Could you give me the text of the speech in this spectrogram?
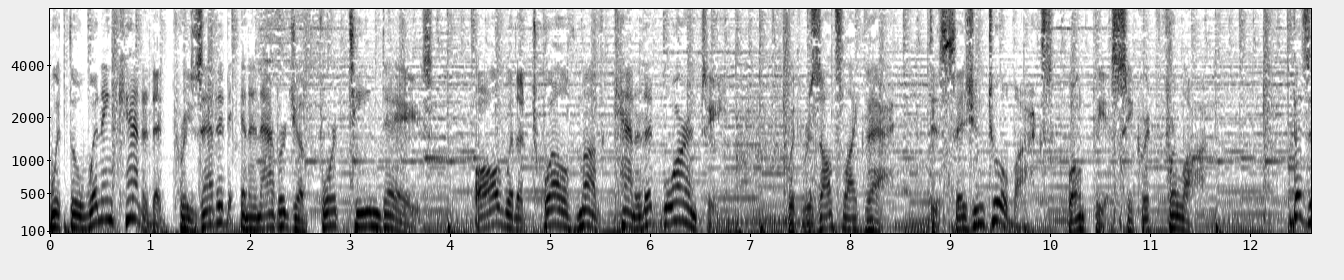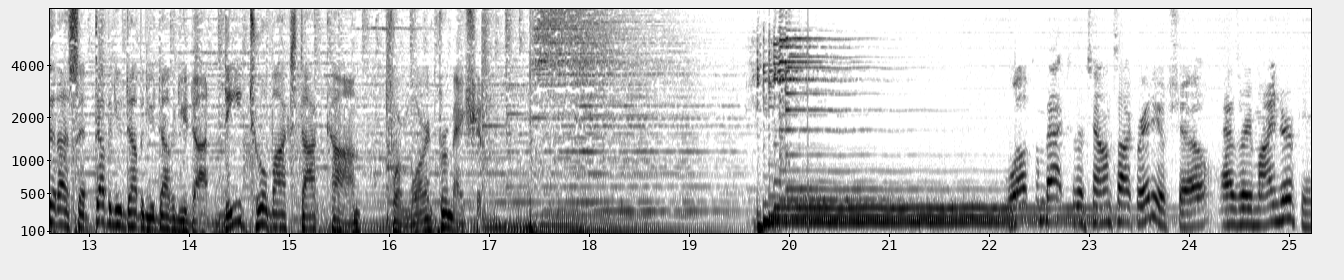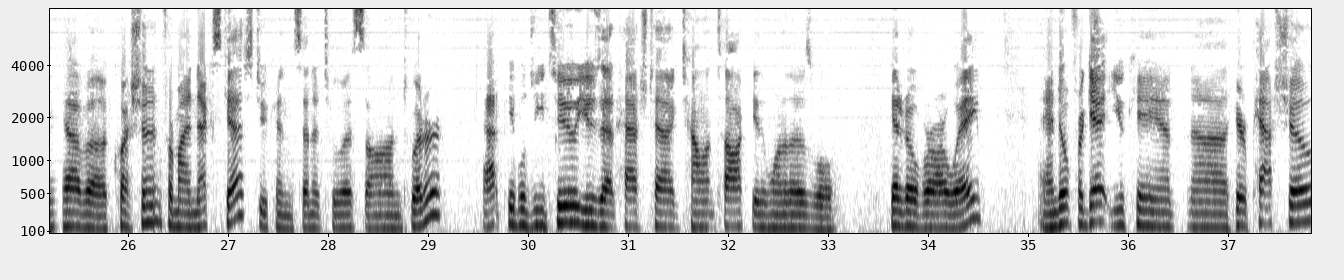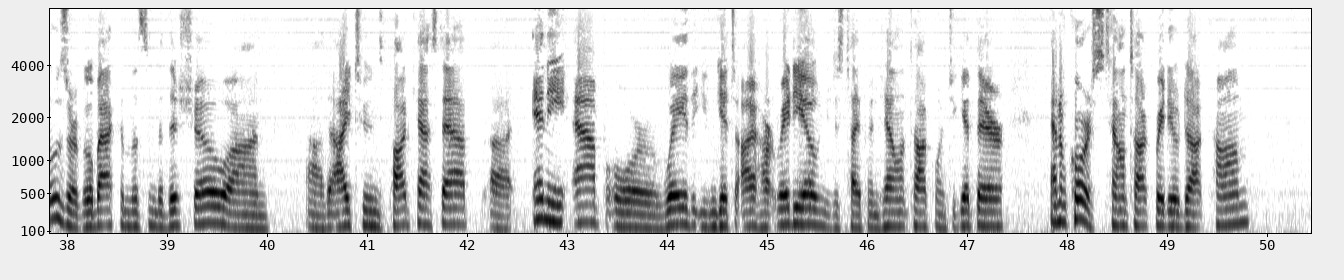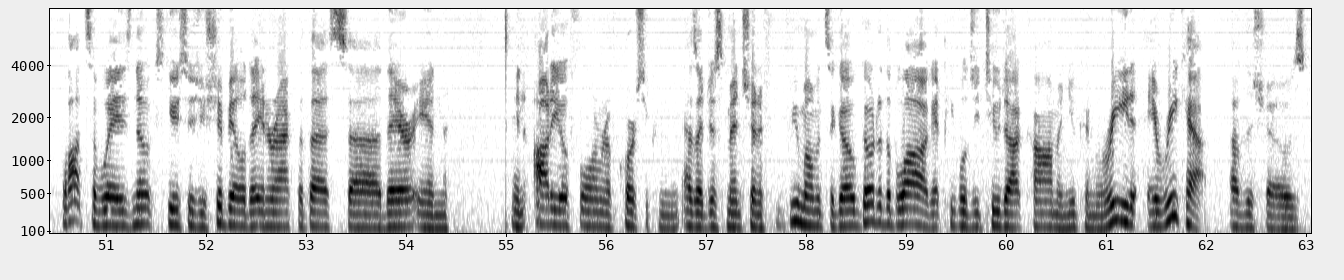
With the winning candidate presented in an average of 14 days, all with a 12 month candidate warranty. With results like that, Decision Toolbox won't be a secret for long. Visit us at www.dtoolbox.com for more information. Welcome back to the Talent Talk Radio Show. As a reminder, if you have a question for my next guest, you can send it to us on Twitter at PeopleG2. Use that hashtag Talent Talk. Either one of those will get it over our way. And don't forget, you can uh, hear past shows or go back and listen to this show on uh, the iTunes podcast app, uh, any app or way that you can get to iHeartRadio, and you just type in Talent Talk once you get there. And of course, talenttalkradio.com lots of ways, no excuses. You should be able to interact with us uh, there in in audio form. And of course, you can, as I just mentioned a few moments ago, go to the blog at peopleg2.com and you can read a recap of the shows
